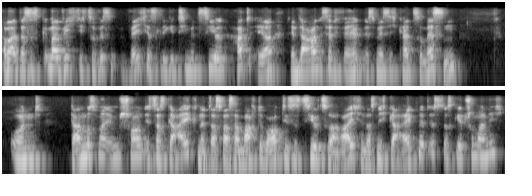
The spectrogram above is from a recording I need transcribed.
Aber das ist immer wichtig zu wissen, welches legitime Ziel hat er, denn daran ist ja die Verhältnismäßigkeit zu messen. Und dann muss man eben schauen, ist das geeignet, das, was er macht, überhaupt dieses Ziel zu erreichen. Was nicht geeignet ist, das geht schon mal nicht.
